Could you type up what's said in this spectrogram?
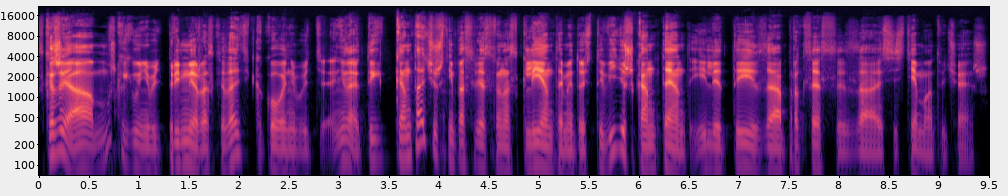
Скажи, а можешь какой-нибудь пример рассказать какого-нибудь, не знаю, ты контачишь непосредственно с клиентами, то есть ты видишь контент или ты за процессы, за систему отвечаешь?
